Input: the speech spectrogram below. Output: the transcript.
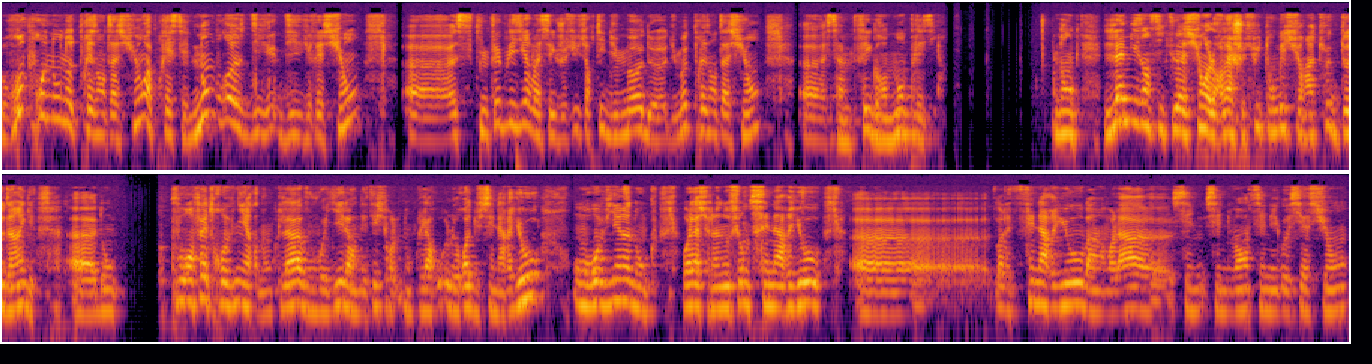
Reprenons notre présentation après ces nombreuses digressions. Euh, ce qui me fait plaisir, bah, c'est que je suis sorti du mode, du mode présentation. Euh, ça me fait grandement plaisir. Donc la mise en situation, alors là je suis tombé sur un truc de dingue. Euh, donc pour en fait revenir, donc là vous voyez là on était sur le roi du scénario. On revient donc voilà sur la notion de scénario voilà, scénario, ben voilà, euh, c'est une, vente, c'est une négociation,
